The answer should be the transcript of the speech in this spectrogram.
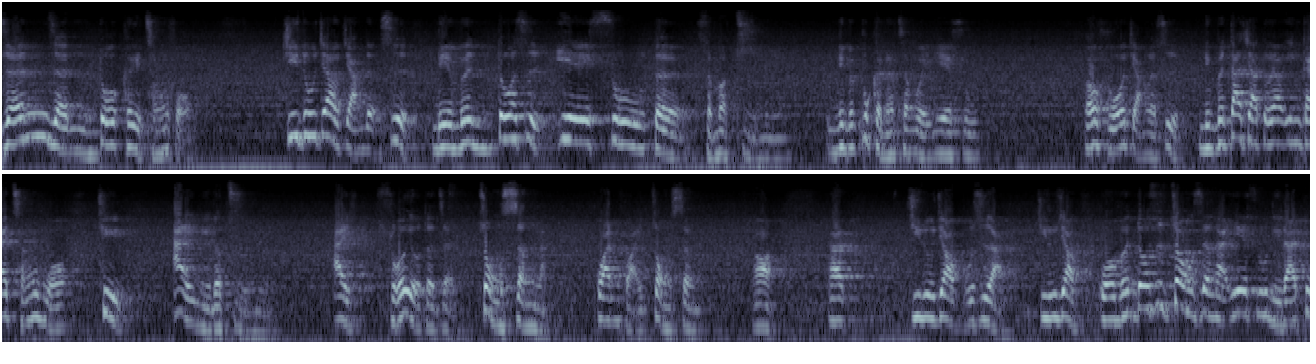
人人都可以成佛。基督教讲的是你们都是耶稣的什么子民，你们不可能成为耶稣。而佛讲的是你们大家都要应该成佛，去爱你的子民，爱所有的人众生啊，关怀众生啊。啊，基督教不是啊，基督教我们都是众生啊，耶稣你来度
